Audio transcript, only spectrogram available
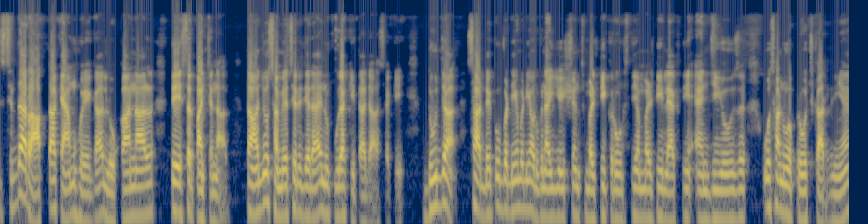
ਸਿੱਧਾ ਰਾਬਤਾ ਕਾਇਮ ਹੋਏਗਾ ਲੋਕਾਂ ਨਾਲ ਤੇ ਸਰਪੰਚ ਨਾਲ। ਤਾਂ ਜੋ ਸਮੇਂ ਸਿਰ ਜਿਹੜਾ ਇਹਨੂੰ ਪੂਰਾ ਕੀਤਾ ਜਾ ਸਕੇ। ਦੂਜਾ, ਸਾਡੇ ਕੋਲ ਵੱਡੀਆਂ ਵੱਡੀਆਂ ਆਰਗੇਨਾਈਜੇਸ਼ਨਸ ਮਲਟੀ ਕਰੋੜਸ ਦੀਆਂ ਮਲਟੀ ਲੈਕਸ ਦੀਆਂ ਐਨਜੀਓਜ਼ ਉਹ ਸਾਨੂੰ ਅਪਰੋਚ ਕਰ ਰਹੀਆਂ।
